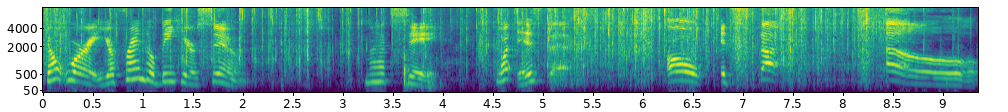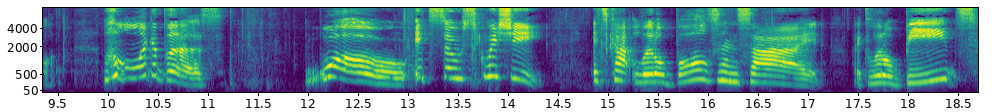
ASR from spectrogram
Don't worry, your friend will be here soon. Let's see. What is this? Oh, it's stuck. Oh, look at this. Whoa, it's so squishy. It's got little balls inside, like little beads.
